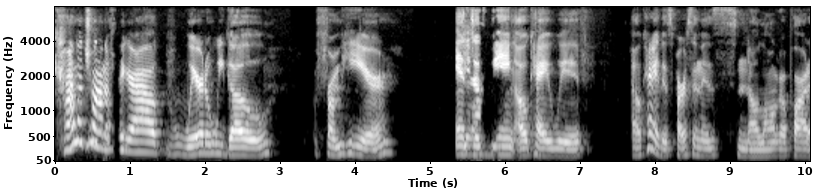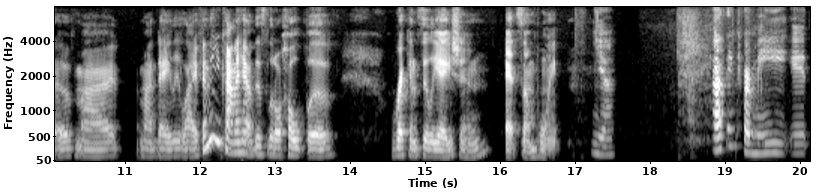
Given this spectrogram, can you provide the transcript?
kind of trying to figure out where do we go from here and yeah. just being okay with okay, this person is no longer part of my my daily life. And then you kind of have this little hope of reconciliation at some point. Yeah. I think for me it's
